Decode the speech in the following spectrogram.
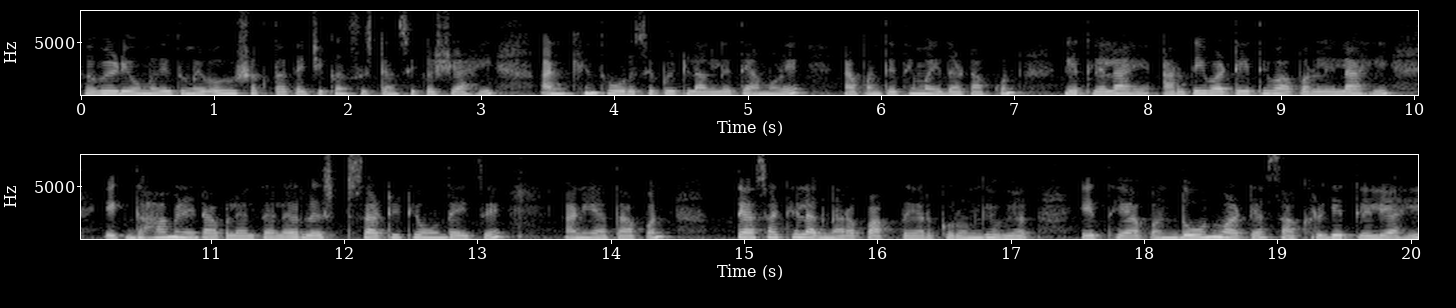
सो व्हिडिओमध्ये तुम्ही बघू शकता त्याची कन्सिस्टन्सी कशी आहे. आणखीन थोडेसे पीठ लागले त्यामुळे आपण तेथे मैदा टाकून घेतलेला आहे. अर्धी वाटी इथे वापरलेला आहे. एक दहा मिनिटं आपल्याला त्याला रेस्टसाठी ठेवून द्यायचे आणि आता आपण त्यासाठी लागणारा पाक तयार करून घेऊयात. येथे आपण दोन वाट्या साखर घेतलेली आहे.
